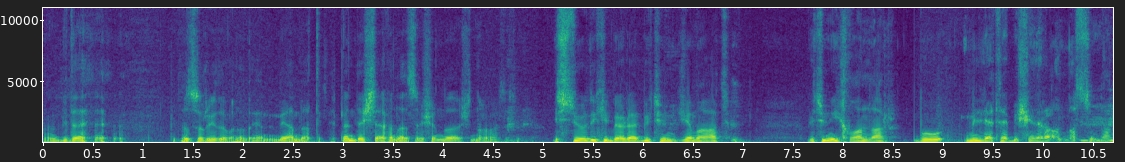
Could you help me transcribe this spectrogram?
bir de bir de soruyordu bana da yani ne anlattık. Ben de işte Efendi Hazretleri şundan şunlara bahsediyorum. İstiyordu ki böyle bütün cemaat, bütün ihvanlar bu millete bir şeyler anlatsınlar.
